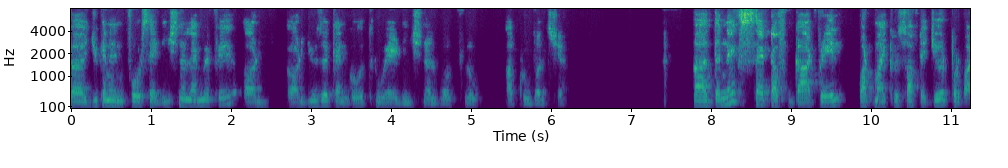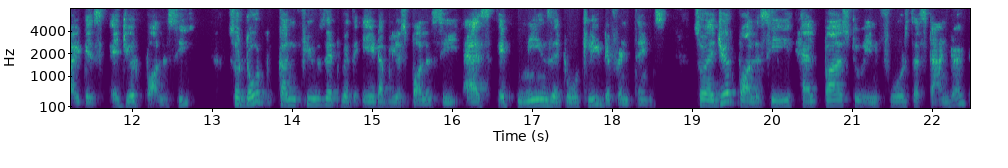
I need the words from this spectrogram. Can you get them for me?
uh, you can enforce additional MFA or, or user can go through additional workflow approvals here. Uh, the next set of guardrail, what Microsoft Azure provide is Azure policy. So don't confuse it with AWS policy as it means a totally different things. So Azure policy help us to enforce the standard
